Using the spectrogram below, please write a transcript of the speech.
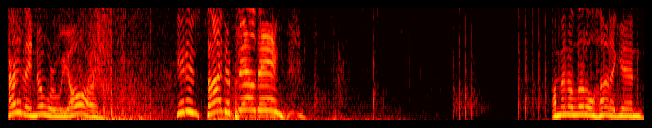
How do they know where we are? Get inside the building! I'm in a little hut again.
